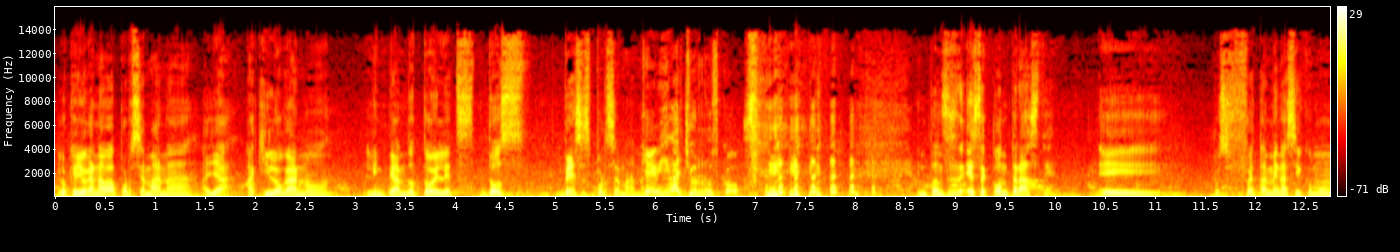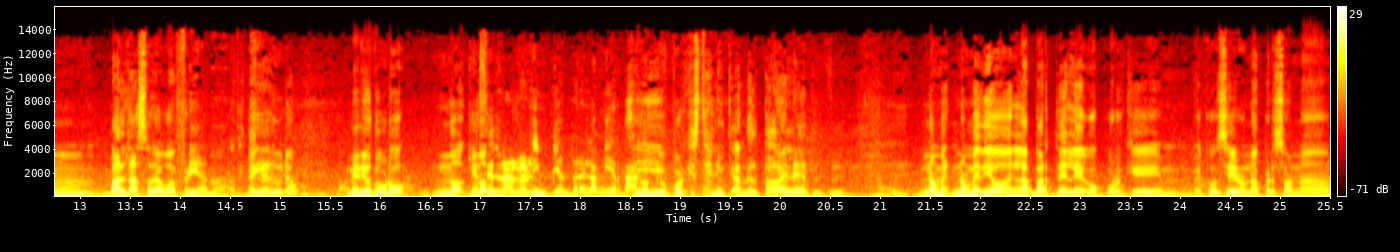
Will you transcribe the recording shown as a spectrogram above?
lo que yo ganaba por semana allá, aquí lo gano limpiando toilets dos veces por semana. ¡Que viva el churrusco! Entonces ese contraste, eh, pues fue también así como un baldazo de agua fría, ¿no? ¿Te dio duro? Me dio duro. No, ¿Qué no, hace Lalo limpiándole la mierda al Sí, otro? porque está limpiando el toilet. No me, no me dio en la parte del ego porque me considero una persona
